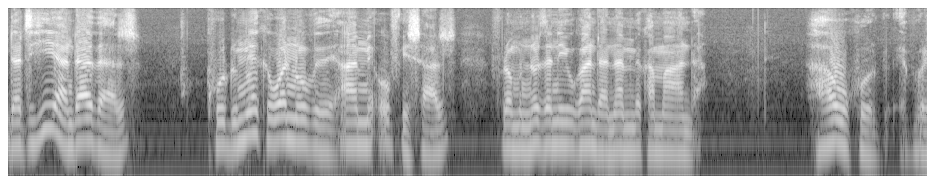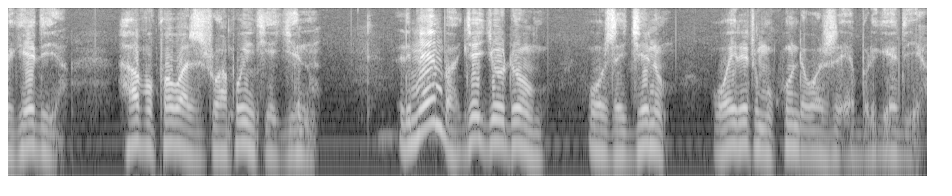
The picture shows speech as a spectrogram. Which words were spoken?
that he and others could make one of the army officers from northern uganda an army commander how could a brigadier have powers to appoint a general? Remember j.j. odong was a general while Mukunda was a brigadier.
